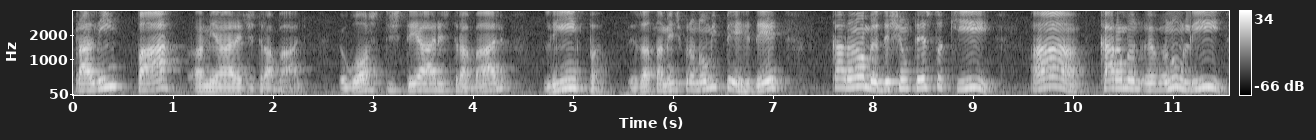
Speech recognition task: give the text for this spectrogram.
para limpar a minha área de trabalho. Eu gosto de ter a área de trabalho limpa, exatamente para não me perder. Caramba, eu deixei um texto aqui. Ah, caramba, eu não li.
